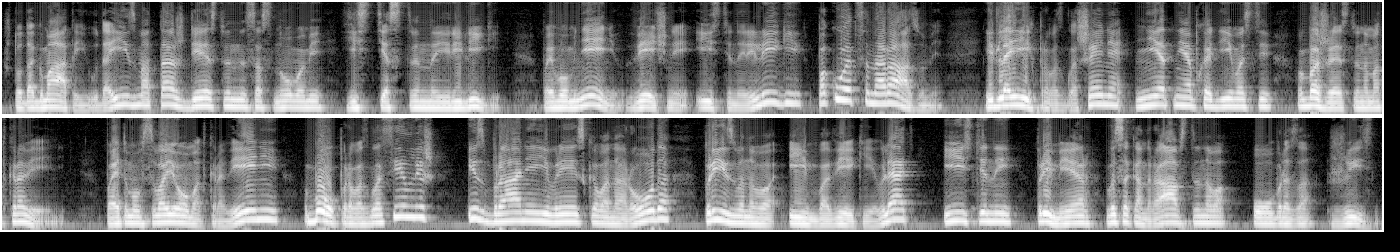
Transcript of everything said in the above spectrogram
что догматы иудаизма тождественны с основами естественной религии. По его мнению, вечные истины религии покоятся на разуме, и для их провозглашения нет необходимости в божественном откровении. Поэтому в своем откровении Бог провозгласил лишь избрание еврейского народа, призванного им вовеки являть истинный пример высоконравственного образа жизни.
